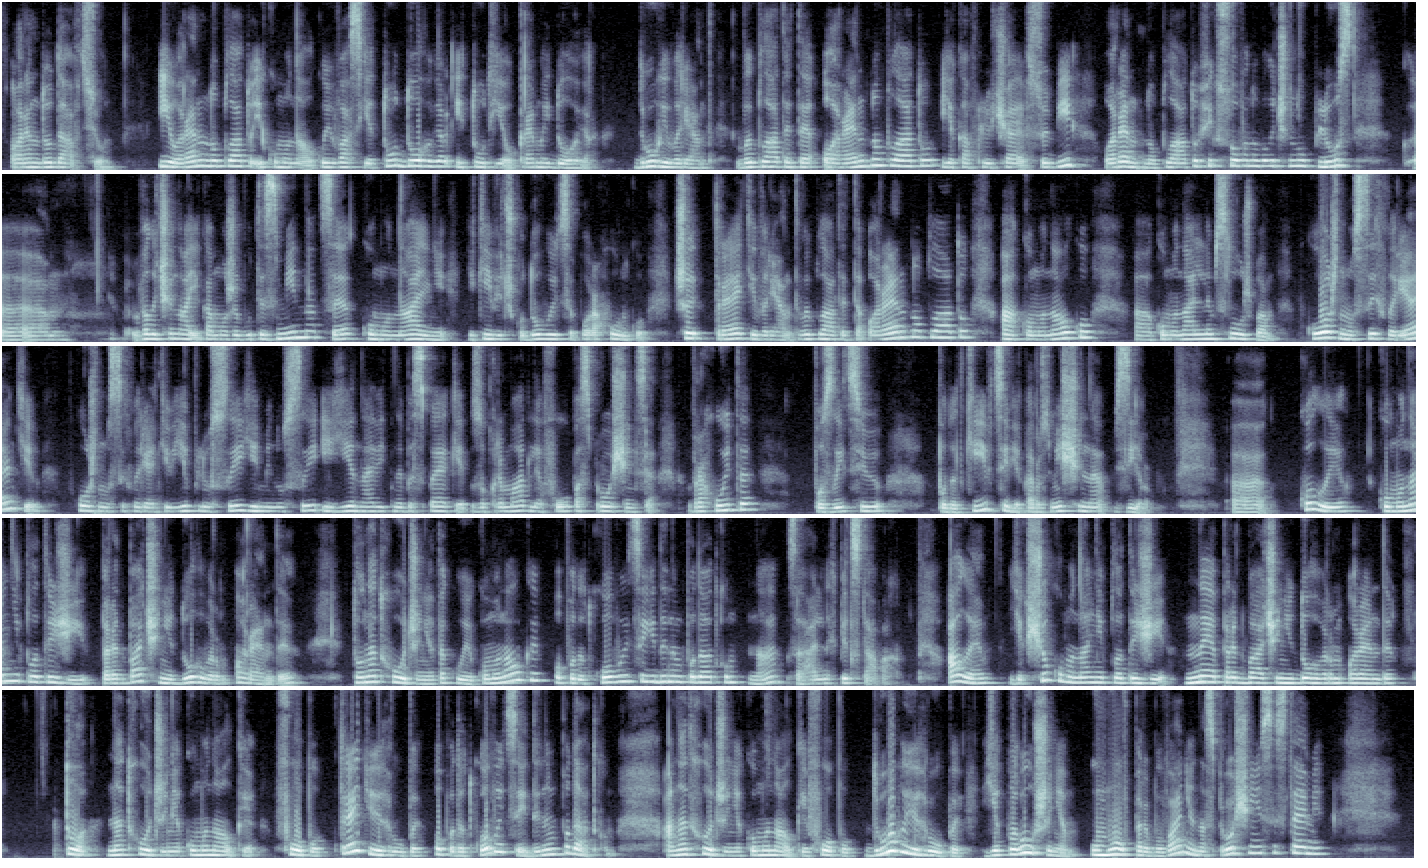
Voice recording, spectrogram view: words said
Орендодавцю і орендну плату, і комуналку. І у вас є тут договір, і тут є окремий договір. Другий варіант ви платите орендну плату, яка включає в собі орендну плату, фіксовану величину, плюс е, величина, яка може бути змінна, це комунальні, які відшкодовуються по рахунку. Чи третій варіант ви платите орендну плату, а комуналку е, комунальним службам. В кожному з цих варіантів кожному з цих варіантів є плюси, є мінуси і є навіть небезпеки, зокрема для ФОПа спрощенця. Врахуйте позицію податківців, яка розміщена в ЗІР. Коли комунальні платежі передбачені договором оренди, то надходження такої комуналки оподатковується єдиним податком на загальних підставах. Але якщо комунальні платежі не передбачені договором оренди, то надходження комуналки ФОПу третьої групи оподатковується єдиним податком, а надходження комуналки ФОПу другої групи є порушенням умов перебування на спрощеній системі.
